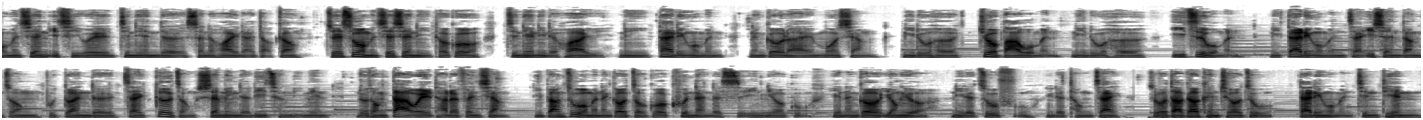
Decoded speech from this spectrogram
我们先一起为今天的神的话语来祷告。耶稣，我们谢谢你，透过今天你的话语，你带领我们能够来默想你如何救拔我们，你如何医治我们，你带领我们在一生当中不断的在各种生命的历程里面，如同大卫他的分享，你帮助我们能够走过困难的死荫幽谷，也能够拥有你的祝福、你的同在。主，我祷告恳求主带领我们今天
